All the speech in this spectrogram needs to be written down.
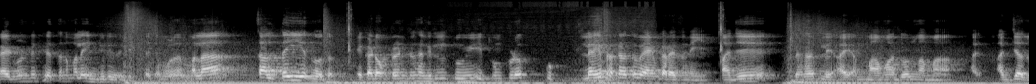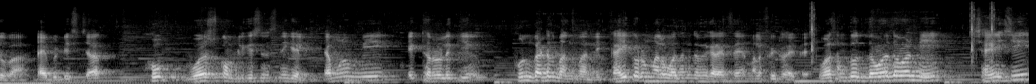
बॅडमिंटन खेळताना मला इंजुरी झाली. त्याच्यामुळे मला चालताही येत नव्हतं. एका डॉक्टरांनी तर सांगितलं तुम्ही इथून पुढं कुठल्याही प्रकारचा व्यायाम करायचा नाही माझे घरातले आई मामा दोन मामा आजी आजोबा डायबिटीसच्या खूप वर्स्ट कॉम्प्लिकेशन्सनी गेले. त्यामुळे मी एक ठरवलं की खून गाठच बांध बांधली. काही करून मला वजन कमी करायचं आहे मला फिट व्हायचं आहे तुम्हाला सांगतो जवळजवळ मी शहाऐंशी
